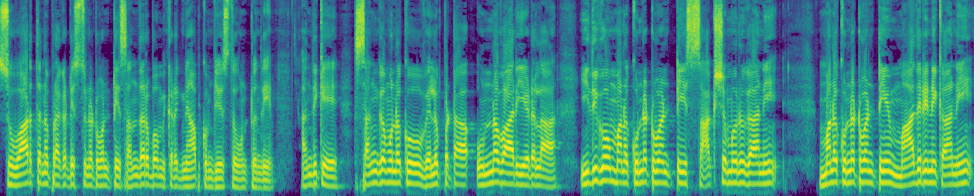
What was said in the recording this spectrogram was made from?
సువార్తను ప్రకటిస్తున్నటువంటి సందర్భం ఇక్కడ జ్ఞాపకం చేస్తూ ఉంటుంది. అందుకే సంగమునకు వెలుపట ఉన్నవారి ఎడల ఇదిగో మనకున్నటువంటి సాక్ష్యమును కానీ మనకున్నటువంటి మాదిరిని కానీ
